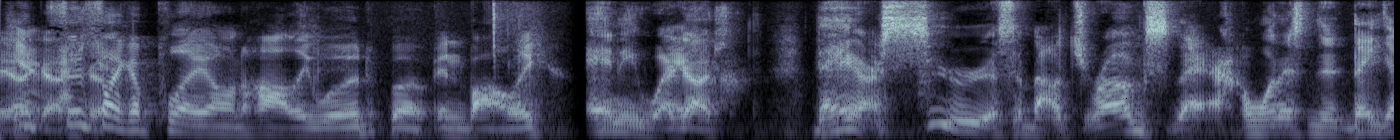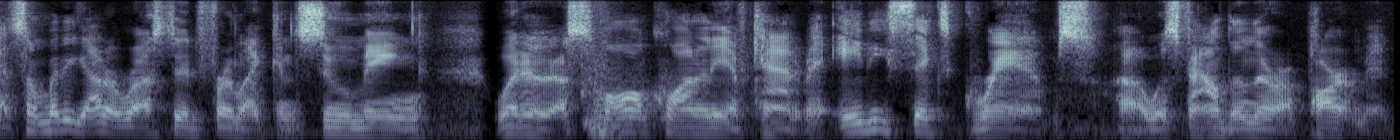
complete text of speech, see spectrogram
yeah, I It's you. like a play on Hollywood, but in Bali. Anyway, I got you. They are serious about drugs there. I want to. They got somebody got arrested for like consuming what is a small quantity of cannabis. Eighty six grams uh, was found in their apartment.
